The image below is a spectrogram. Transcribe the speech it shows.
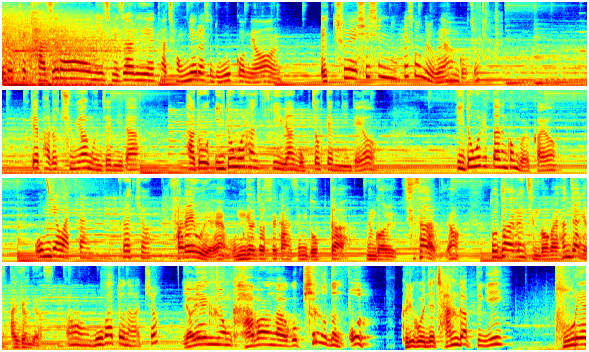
이렇게 가지런히 제자리에 다 정렬해서 놓을 거면 애초에 시신 훼손을 왜 한 거죠? 그게 바로 중요한 문제입니다. 바로 이동을 하기 위한 목적 때문인데요. 이동을 했다는 건 뭘까요? 옮겨왔다는. 그렇죠. 살해 후에 옮겨졌을 가능성이 높다는 걸 시사하고요. 또 다른 증거가 현장에서 발견되었습니다. 어, 뭐가 또 나왔죠? 여행용 가방하고 피 묻은 옷 그리고 이제 장갑 등이 불에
